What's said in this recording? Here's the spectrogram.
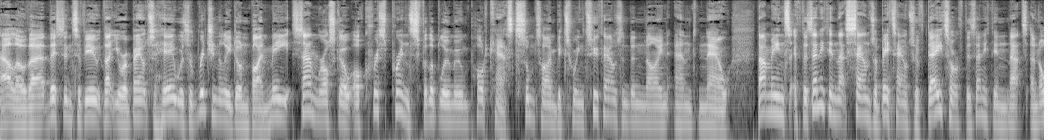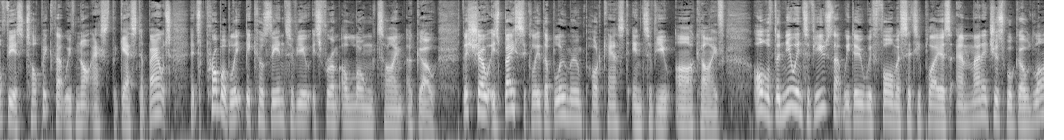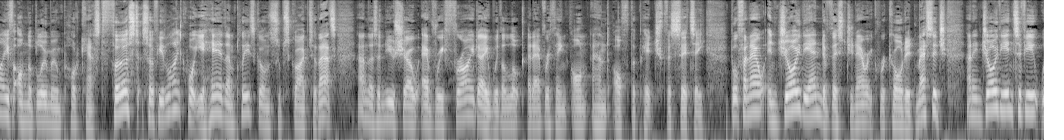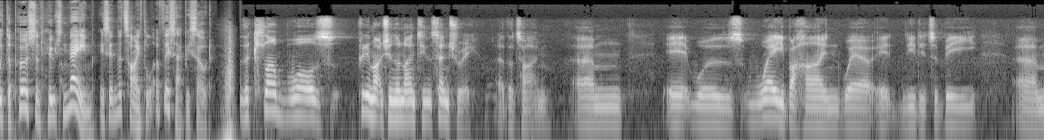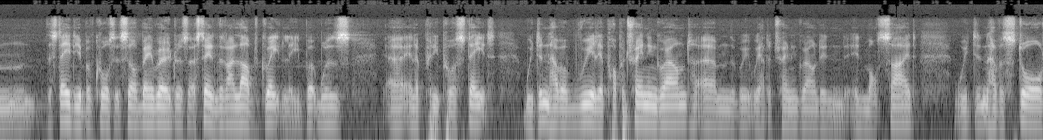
Hello there. This interview that you're about to hear was originally done by me, Sam Roscoe, or Chris Prince for the Blue Moon podcast sometime between 2009 and now. That means if there's anything that sounds a bit out of date, or if there's anything that's an obvious topic that we've not asked the guest about, it's probably because the interview is from a long time ago. This show is basically the Blue Moon podcast interview archive. All of the new interviews that we do with former City players and managers will go live on the Blue Moon podcast first, so if you like what you hear, then please go and subscribe subscribe to that. And there's a new show every Friday with a look at everything on and off the pitch for City. But for now, enjoy the end of this generic recorded message and enjoy the interview with the person whose name is in the title of this episode. The club was pretty much in the 19th century at the time. Um, it was way behind where it needed to be. Um, the stadium, of course, itself, Maine Road, was a stadium that I loved greatly, but was uh, in a pretty poor state. We didn't have a really a proper training ground. Um, we, we had a training ground in, in Moss Side. We didn't have a store,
